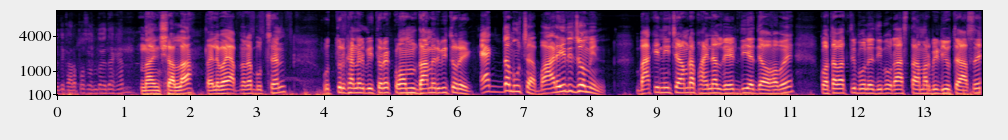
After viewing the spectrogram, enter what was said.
যদি কারও পছন্দ হয় দেখেন। না ইনশাল্লাহ তাইলে ভাই আপনারা বুঝছেন উত্তরখানের ভিতরে কম দামের ভিতরে একদম উঁচা বাড়ির জমিন। বাকি নিচে আমরা ফাইনাল রেট দিয়ে দেওয়া হবে। কথাবার্তা বলে দিব রাস্তা আমার ভিডিওতে আছে।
